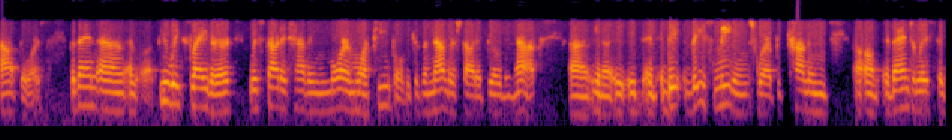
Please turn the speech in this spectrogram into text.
outdoors. But then uh, a few weeks later, we started having more and more people because the numbers started building up. Uh, you know, it, it, it, these meetings were becoming um, evangelistic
